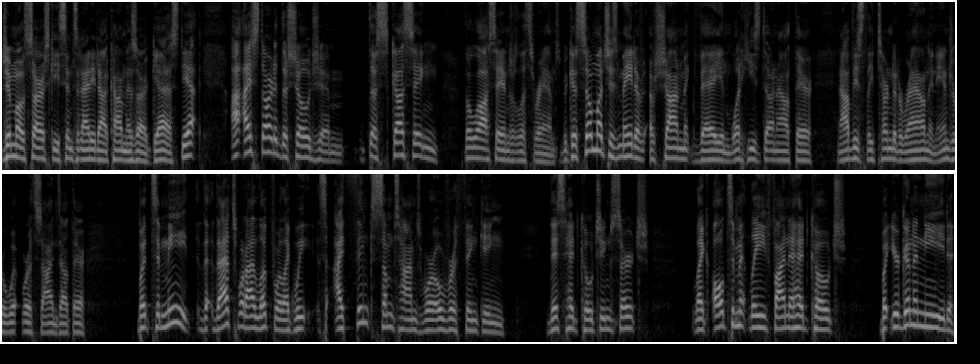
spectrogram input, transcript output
Jim Owczarski, Cincinnati.com, is our guest. Yeah, I, I started the show, Jim, discussing the Los Angeles Rams because so much is made of, of Sean McVay and what he's done out there, and obviously turned it around, and Andrew Whitworth signs out there. But to me, th- that's what I look for. Like we, I think sometimes we're overthinking this head coaching search. Like ultimately, find a head coach, but you're gonna need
